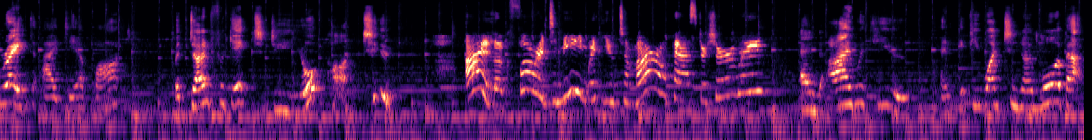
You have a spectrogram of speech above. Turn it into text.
great idea, Bart. But don't forget to do your part too. I look forward to meeting with you tomorrow, Pastor Shirley. And I with you. And if you want to know more about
